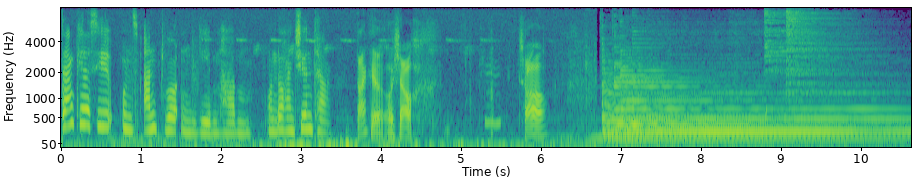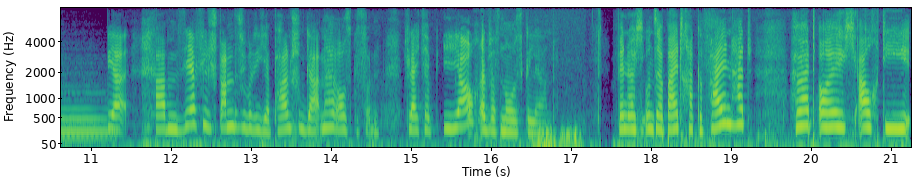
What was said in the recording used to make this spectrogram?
Danke, dass Sie uns Antworten gegeben haben. Und noch einen schönen Tag. Danke, euch auch. Ciao. Wir haben sehr viel Spannendes über die japanischen Garten herausgefunden. Vielleicht habt ihr ja auch etwas Neues gelernt. Wenn euch unser Beitrag gefallen hat, hört euch auch die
